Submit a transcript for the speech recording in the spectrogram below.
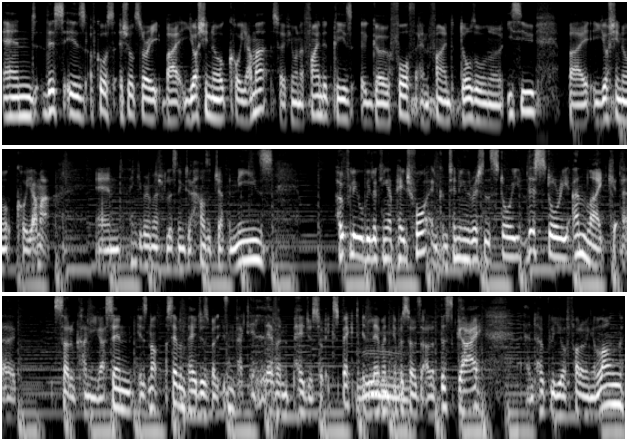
And this is, of course, a short story by Yoshino Koyama. So if you want to find it, please go forth and find Dozo no Isu by Yoshino Koyama. And thank you very much for listening to How's It Japanese. Hopefully, we'll be looking at page four and continuing the rest of the story. This story, unlike uh, Sarukani Gassen, is not seven pages, but is in fact 11 pages. So expect 11 mm. episodes out of this guy. And hopefully, you're following along.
